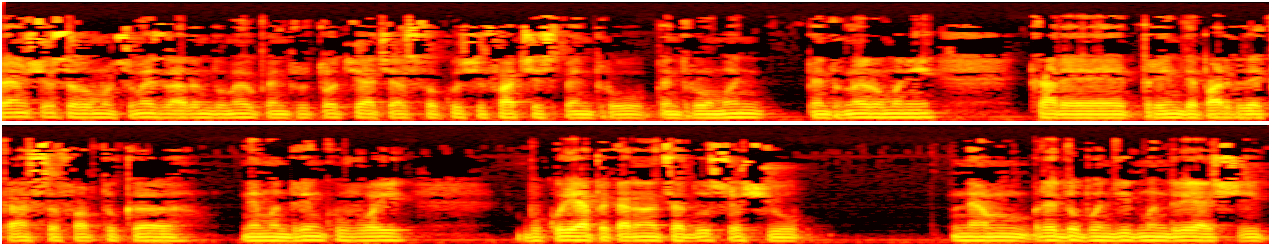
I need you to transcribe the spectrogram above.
vreau și eu să vă mulțumesc la rândul meu pentru tot ceea ce ați făcut și faceți pentru, pentru români, pentru noi românii care trăim departe de casă, faptul că ne mândrim cu voi, bucuria pe care ne-ați adus-o și ne-am redobândit mândria și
